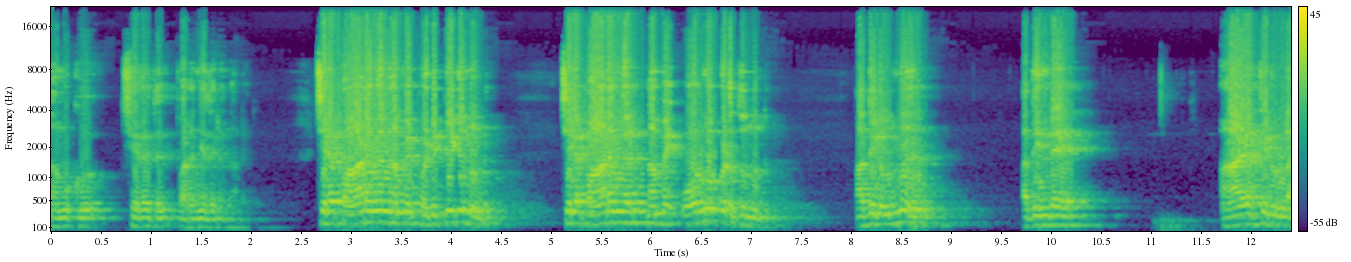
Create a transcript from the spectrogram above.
നമുക്ക് ചിലത് പറഞ്ഞു തരുന്നുണ്ട്. ചില പാഠങ്ങൾ നമ്മെ പഠിപ്പിക്കുന്നുണ്ട്. ചില പാഠങ്ങൾ നമ്മെ ഓർമ്മപ്പെടുത്തുന്നുണ്ട്. അതിലൊന്ന് അതിന്റെ ആഴത്തിലുള്ള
